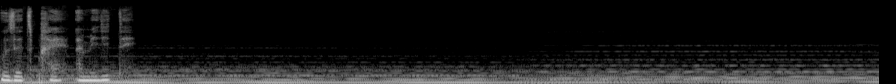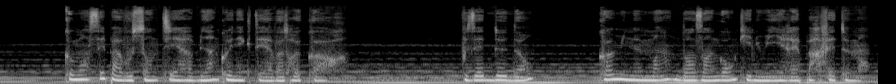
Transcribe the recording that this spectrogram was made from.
Vous êtes prêt à méditer. Commencez par vous sentir bien connecté à votre corps. Vous êtes dedans comme une main dans un gant qui lui irait parfaitement.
